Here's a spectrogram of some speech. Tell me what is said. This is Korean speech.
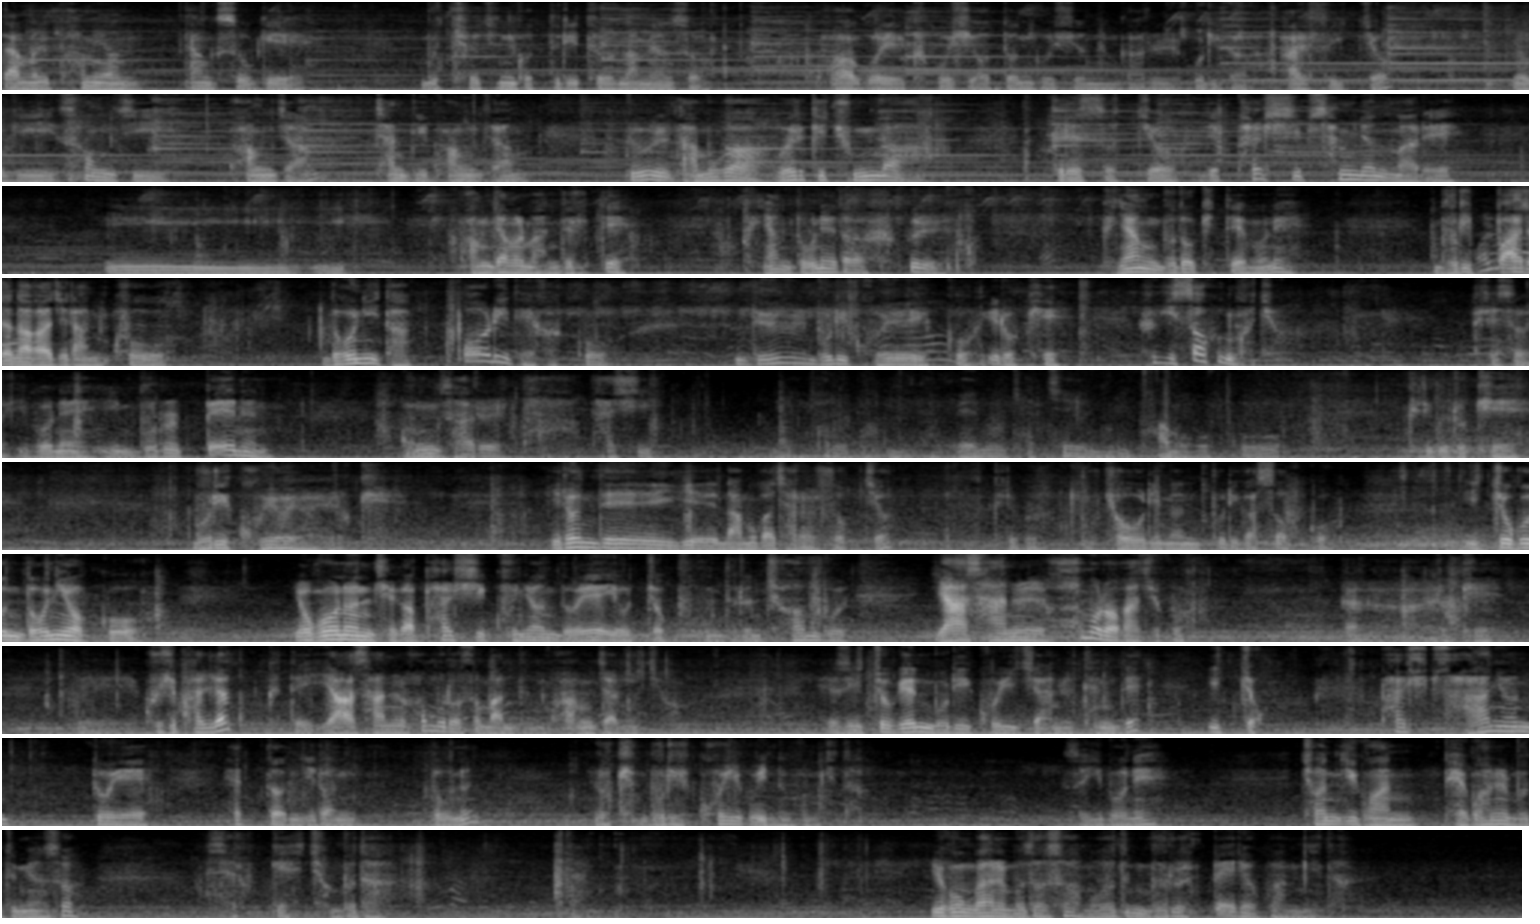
땅을 파면 땅 속에 묻혀진 것들이 드러나면서 과거에 그곳이 어떤 곳이었는가를 우리가 알 수 있죠. 여기 성지 광장, 잔디 광장 늘 나무가 왜 이렇게 죽나 그랬었죠. 근데 83년 말에 이, 이 광장을 만들 때 그냥 논에다가 흙을 그냥 묻었기 때문에 물이 빠져나가질 않고 논이 다 뻘이 돼 갖고 늘 물이 고여 있고 이렇게 흙이 썩은 거죠. 그래서 이번에 이 물을 빼는 공사를 다 다시 하려고 합니다. 맨홀 자체에 물이 다 먹었고 그리고 이렇게 물이 고여요 이렇게 이런데 이게 나무가 자랄 수 없죠. 그리고 겨울이면 뿌리가 썩고 이쪽은 논이었고 요거는 제가 89년도에 요쪽 부분들은 전부 야산을 허물어 가지고 어, 이렇게 98년 그때 야산을 허물어서 만든 광장이죠. 그래서 이쪽엔 물이 고이지 않을 텐데 이쪽 84년도에 했던 이런 논은 이렇게 물이 고이고 있는 겁니다. 그래서 이번에 전기관 배관을 묻으면서 새롭게 전부 다 유공관을 묻어서 모든 물을 빼려고 합니다.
